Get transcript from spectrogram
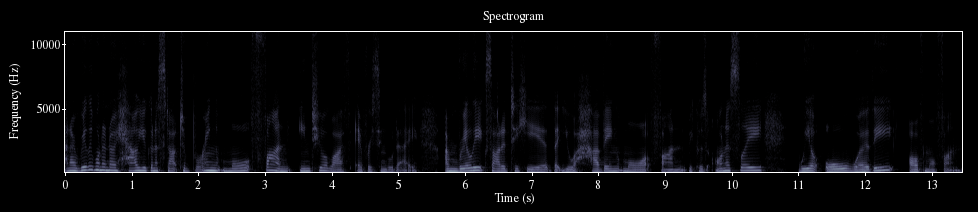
and I really want to know how you're going to start to bring more fun into your life every single day. I'm really excited to hear that you are having more fun because honestly, We are all worthy of more fun.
